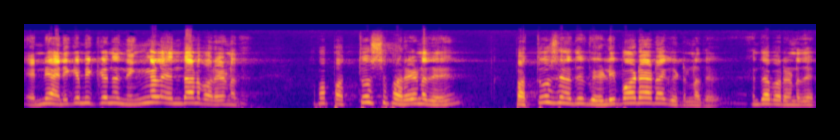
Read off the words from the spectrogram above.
എന്നെ അനുഗമിക്കുന്ന നിങ്ങൾ എന്താണ് പറയണത്? അപ്പോൾ ദിവസം പറയണത് പത്തൂസിന് അത് വെളിപാടായിട്ടാണ് കിട്ടണത്. എന്താ പറയണത്?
